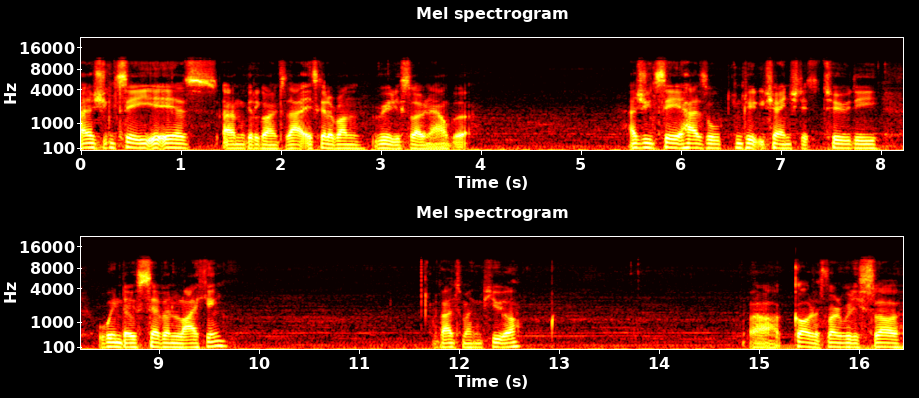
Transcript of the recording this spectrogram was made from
and as you can see, it is. I'm going to go into that. It's going to run really slow now, but as you can see, it has all completely changed it to the Windows 7 liking. Back to my computer. Oh god, it's running really slow.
